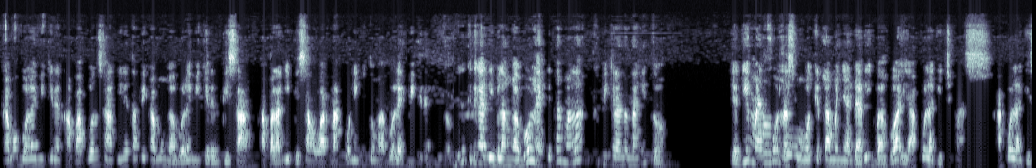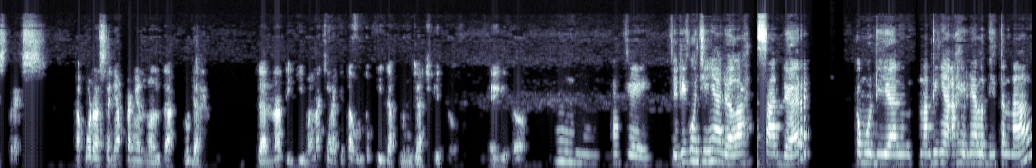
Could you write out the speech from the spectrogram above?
kamu boleh mikirin apa pun saat ini tapi kamu nggak boleh mikirin pisang apalagi pisang warna kuning itu nggak boleh mikirin gitu jadi ketika dibilang nggak boleh kita malah kepikiran tentang itu jadi mindfulness okay. membuat kita menyadari bahwa ya aku lagi cemas aku lagi stres aku rasanya pengen meledak udah dan nanti gimana cara kita untuk tidak menjudge itu kayak gitu. Hmm, Oke, okay. jadi kuncinya adalah sadar, kemudian nantinya akhirnya lebih tenang,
